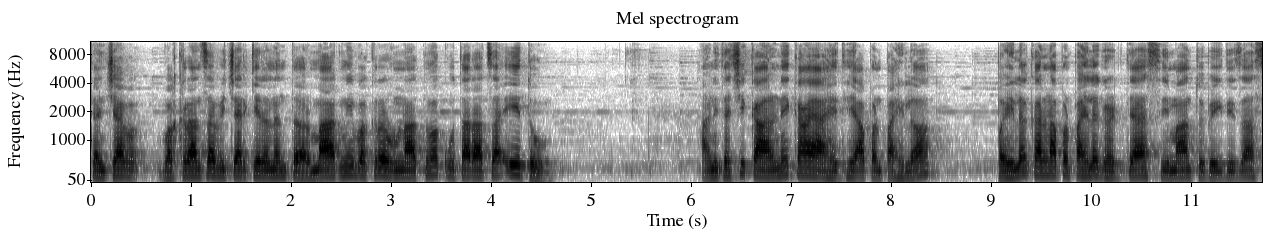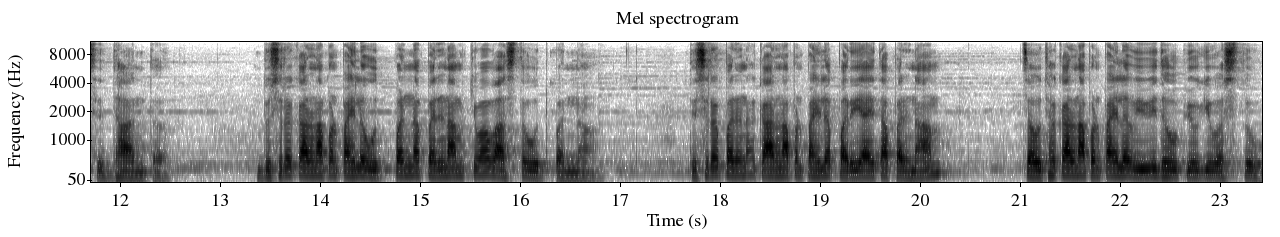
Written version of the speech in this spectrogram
त्यांच्या वक्रांचा विचार केल्यानंतर मागणी वक्र ऋणात्मक उताराचा येतो. आणि त्याची कारणे काय आहेत हे आपण पाहिलं. पहिलं कारण आपण पाहिलं घटत्या सीमांत उपयुक्तीचा सिद्धांत. दुसरं कारण आपण पाहिलं उत्पन्न परिणाम किंवा वास्तव उत्पन्न. तिसरं परिणा कारण आपण पाहिलं पर्यायता परिणाम. चौथं कारण आपण पाहिलं विविध उपयोगी वस्तू.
